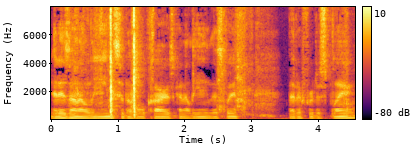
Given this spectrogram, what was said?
it is on a lean, so the whole car is kind of leaning this way. Better for displaying.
